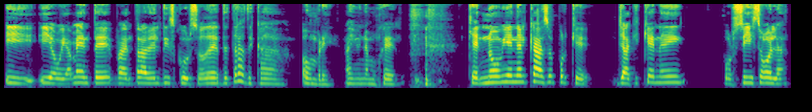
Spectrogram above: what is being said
Y, y obviamente va a entrar el discurso de detrás de cada hombre hay una mujer. que no viene al caso porque Jackie Kennedy por sí sola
